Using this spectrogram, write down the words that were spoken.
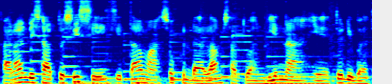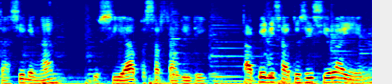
Karena di satu sisi kita masuk ke dalam satuan bina, yaitu dibatasi dengan usia peserta didik. Tapi di satu sisi lain,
